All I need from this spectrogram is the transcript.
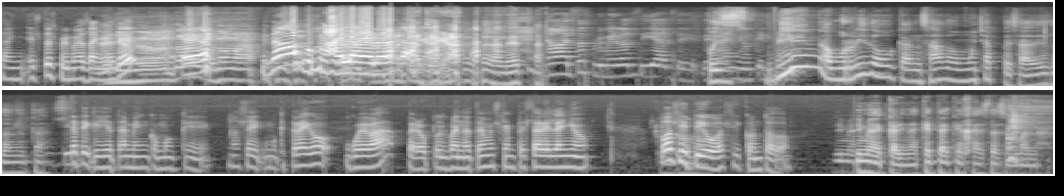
años? Estos primeros años, ¿eh? No, no, Eh, no, ma. No, pues mal, la verdad. La neta. No, estos primeros días de, del Pues año. bien, aburrido, cansado, mucha pesadez, la neta. Fíjate que yo también como que, no sé, como que traigo hueva, pero pues bueno, tenemos que empezar el año Con positivos y con todo. Dime, Karina, ¿qué te aqueja esta semana?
